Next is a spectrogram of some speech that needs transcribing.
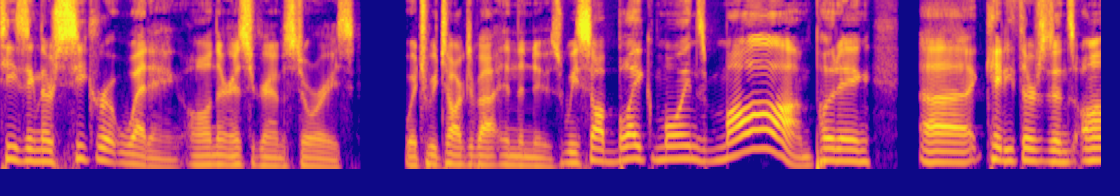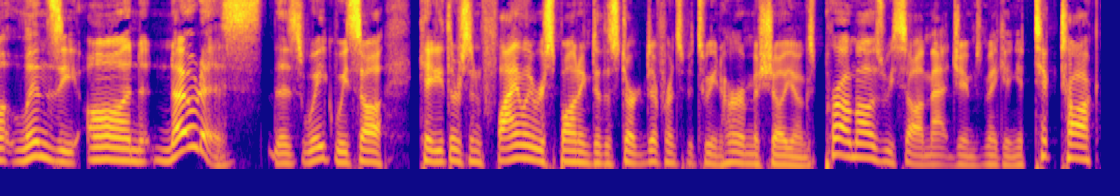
teasing their secret wedding on their instagram stories which we talked about in the news. We saw Blake Moyne's mom putting uh, Katie Thurston's aunt Lindsay on notice this week. We saw Katie Thurston finally responding to the stark difference between her and Michelle Young's promos. We saw Matt James making a TikTok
